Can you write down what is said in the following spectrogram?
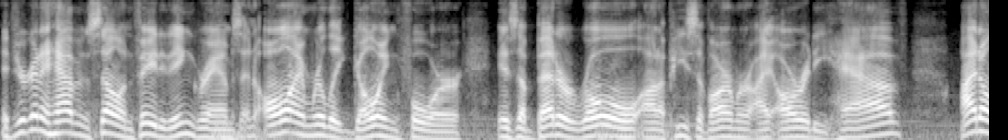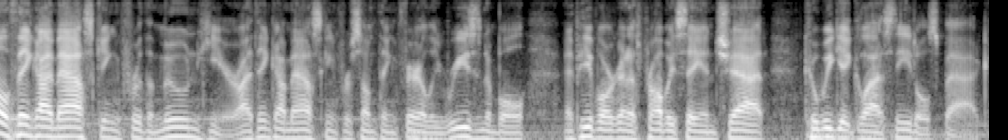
if you're gonna have him selling fated engrams, and all I'm really going for is a better roll on a piece of armor I already have, I don't think I'm asking for the moon here. I think I'm asking for something fairly reasonable, and people are going to probably say in chat, could we get Glass Needles back?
